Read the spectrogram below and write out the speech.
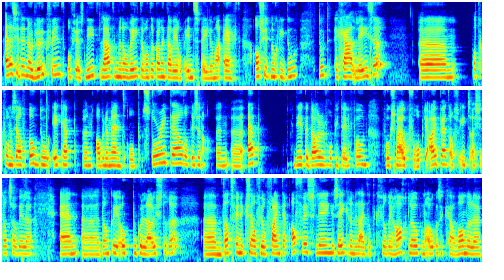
En als je dit nou leuk vindt of juist niet, laat het me dan weten, want dan kan ik daar weer op inspelen. Maar echt, als je het nog niet doet, doet ga lezen. Um, wat ik voor mezelf ook doe, ik heb een abonnement op Storytel. Dat is een, een uh, app die je kunt downloaden voor op je telefoon. Volgens mij ook voor op je iPad of iets als je dat zou willen. En uh, dan kun je ook boeken luisteren. Um, dat vind ik zelf heel fijn ter afwisseling. Zeker in de tijd dat ik veel deed hardlopen, maar ook als ik ga wandelen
